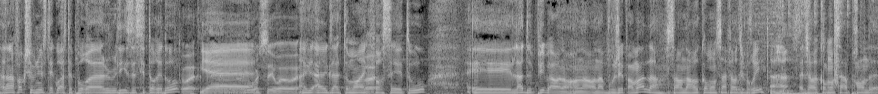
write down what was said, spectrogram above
la dernière fois que je suis venu, c'était quoi? C'était pour euh, le release de Citoredo. Ouais. Yeah. Ouais, ouais, Exactement, avec Ouais. Forcé et tout. Et là, depuis, bah, on, a, on bougé pas mal. Là. Ça, on a recommencé à faire du bruit. Uh-huh. J'ai recommencé à prendre euh,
